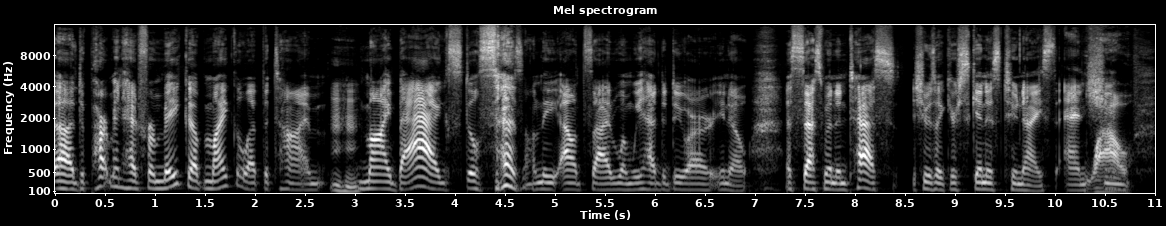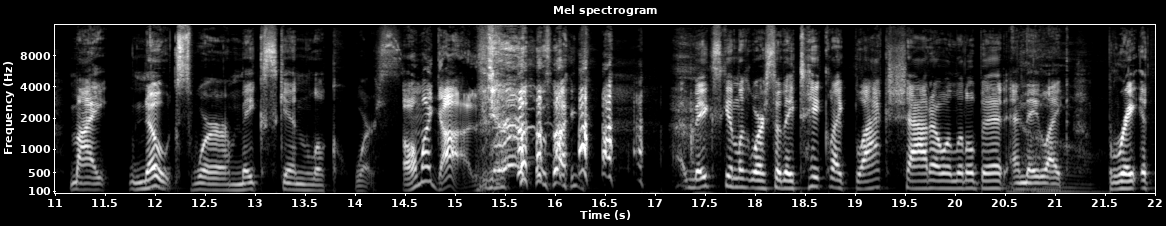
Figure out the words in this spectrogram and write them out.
uh, department head for makeup, Michael, at the time, Mm-hmm. my bag still says on the outside when we had to do our, you know, assessment and tests. She was like, "Your skin is too nice," and Wow. she, my notes were make skin look worse oh my god. like make skin look worse. So they take like black shadow a little bit and they like break it.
